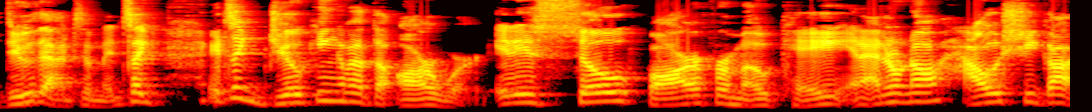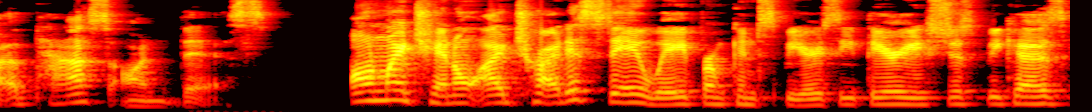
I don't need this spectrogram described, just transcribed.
do that to me. It's like it's like joking about the R word. It is so far from okay, and I don't know how she got a pass on this on my channel, I try to stay away from conspiracy theories just because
